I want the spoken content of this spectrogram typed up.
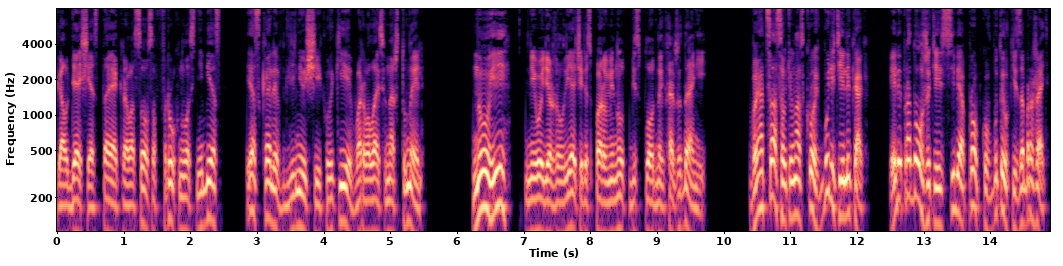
Голдящая стая кровососов рухнула с небес и, оскалив длиннющие клыки, ворвалась в наш туннель. «Ну и...» — не выдержал я через пару минут бесплодных ожиданий. «Вы отсасывать у нас кровь будете или как? Или продолжите из себя пробку в бутылке изображать?»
